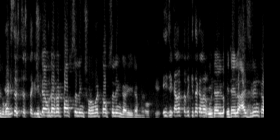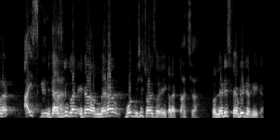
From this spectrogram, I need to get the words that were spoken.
শুরু থেকে এটা টপ সেলিং শোরুমের টপ সেলিং গাড়ি এটা ওকে এই যে কালারটা কালার এটা হলো এটা হলো ice green colour ice green এটা আইস গ্রিন কালার এটা মেডার বহুত বেশি চয়েস হয় এই কালারটা আচ্ছা। তো লেডিস ফেভারিট আর এটা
